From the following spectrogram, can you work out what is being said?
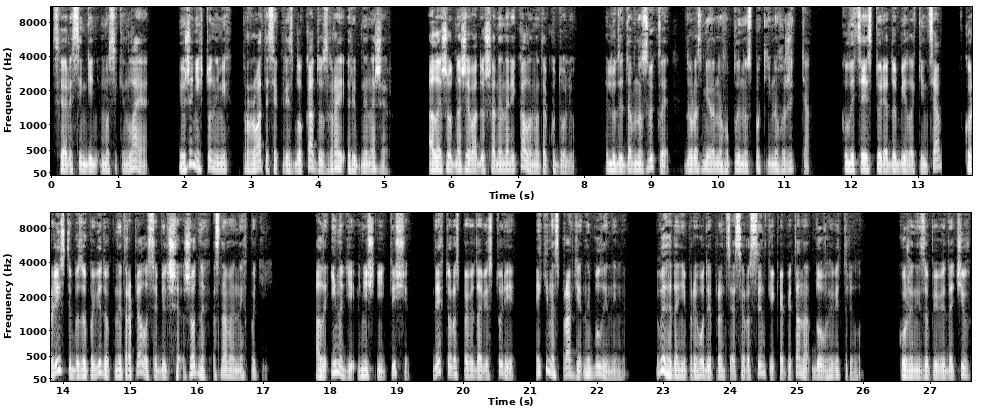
з Хересінгінь Мосикінлая, і вже ніхто не міг прорватися крізь блокаду з грай рибний нажер. Але жодна жива душа не нарікала на таку долю. Люди давно звикли до розміреного плину спокійного життя. Коли ця історія добігла кінця, в королівстві без оповідок не траплялося більше жодних знаменних подій. Але іноді в нічній тиші дехто розповідав історії, які насправді не були ними вигадані пригоди принцеси Росинки капітана довге вітрило. Кожен із оповідачів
